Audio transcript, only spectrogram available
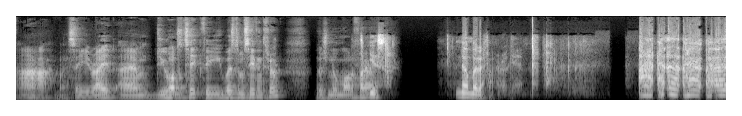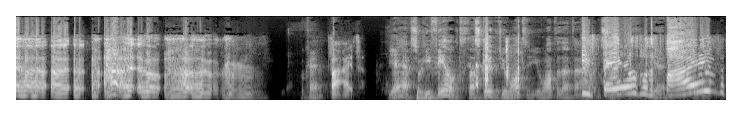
Ah, I see. Right. Um, do you want to take the wisdom saving throw? There's no modifier. Yes. No modifier. Okay. Okay. Five. Yeah. So he failed. That's good. You wanted you wanted that to He happen. Failed with a Yeah. five.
